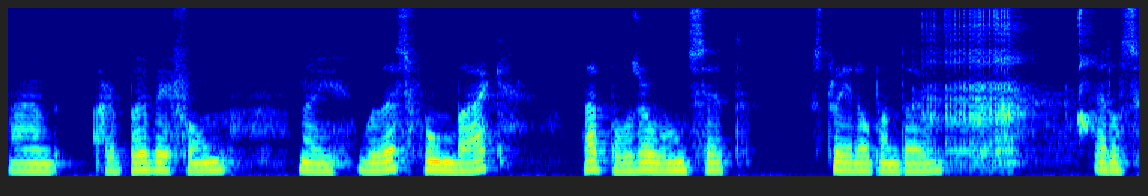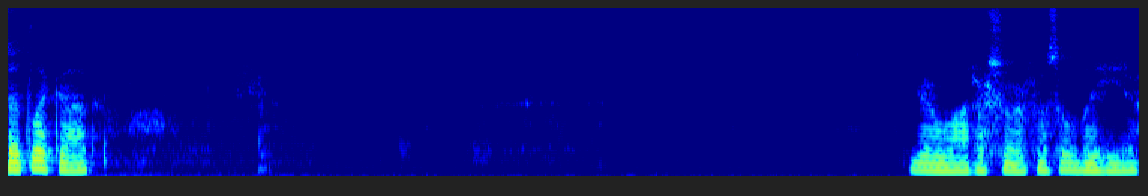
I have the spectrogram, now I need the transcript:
And our booby foam now with this foam back that buzzer won't sit straight up and down. It'll sit like that your water surface will be here.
